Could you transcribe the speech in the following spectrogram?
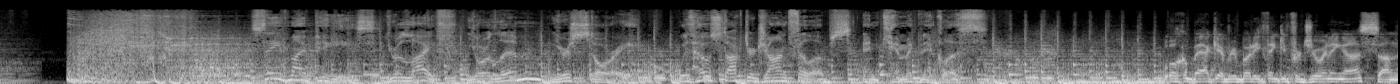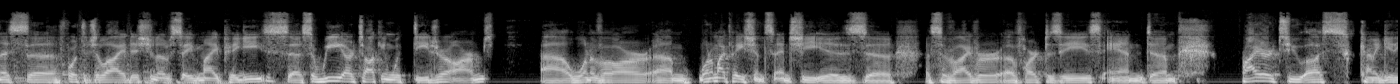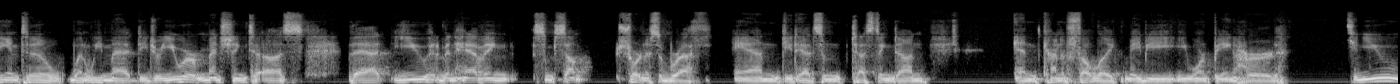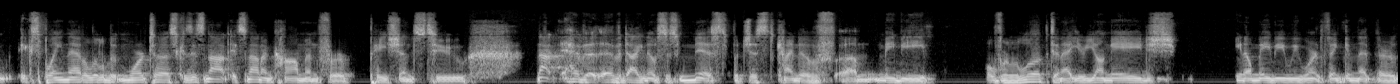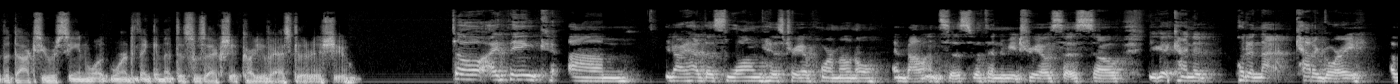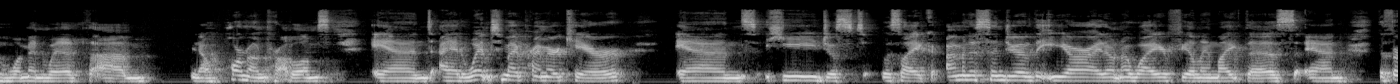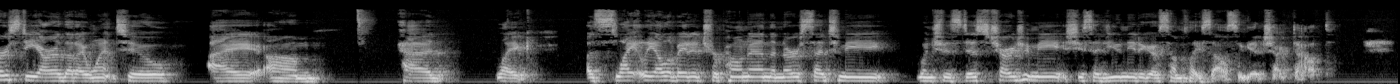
My Piggies Your Life, Your Limb, Your Story. With host Dr. John Phillips and Kim McNicholas. Welcome back, everybody. Thank you for joining us on this uh, Fourth of July edition of Save My Piggies. Uh, so we are talking with Deidre Arms, uh, one of our um, one of my patients, and she is uh, a survivor of heart disease. And um, prior to us kind of getting into when we met, Deidre, you were mentioning to us that you had been having some some shortness of breath, and you'd had some testing done, and kind of felt like maybe you weren't being heard can you explain that a little bit more to us? Because it's not it's not uncommon for patients to not have a, have a diagnosis missed, but just kind of um, maybe overlooked. And at your young age, you know, maybe we weren't thinking that, or the docs you were seeing weren't thinking that this was actually a cardiovascular issue. So I think, um, you know, I had this long history of hormonal imbalances with endometriosis. So you get kind of put in that category of women with um, you know hormone problems, and I had went to my primary care. And he just was like, I'm going to send you over the ER. I don't know why you're feeling like this. And the first ER that I went to, I um, had like a slightly elevated troponin. And the nurse said to me when she was discharging me, she said, You need to go someplace else and get checked out.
